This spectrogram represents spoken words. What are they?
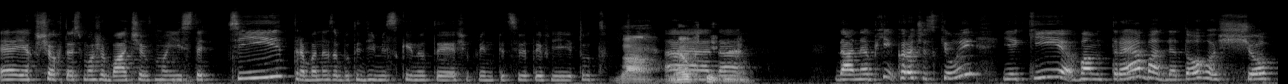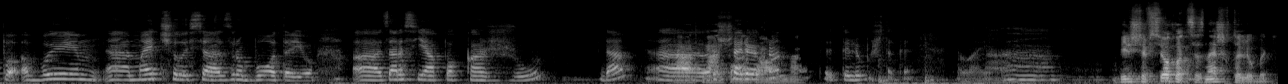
Е, Якщо хтось може бачив в моїй статті, треба не забути Дімі скинути, щоб він підсвітив її тут. Да, Е, необхідні. да. Да, необхід... Коротше, скіли, які вам треба для того, щоб ви е, мечилися з роботою. Зараз я покажу. Да? Е, Да, да, розширю да, екран. да, да. Ти, ти любиш таке? Давай. Е, Більше всього, це знаєш, хто любить?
